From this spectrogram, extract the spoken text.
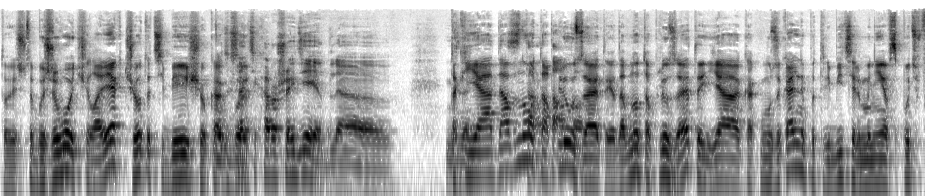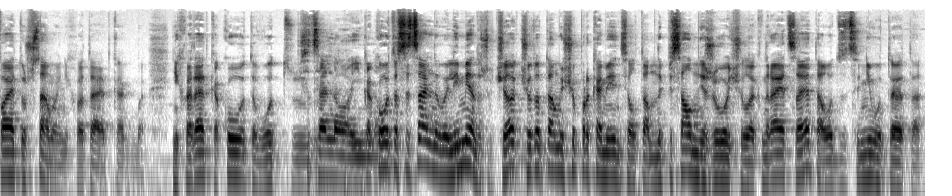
То есть, чтобы живой человек что-то тебе еще как Это, бы... кстати, хорошая идея для... Так знаю, я давно стартапа. топлю за это, я давно топлю за это. Я как музыкальный потребитель, мне в Spotify то же самое не хватает, как бы. Не хватает какого-то вот... э, Социального именно- Какого-то социального элемента, чтобы человек что-то там еще прокомментил, там написал мне живой человек, нравится это, а вот зацени вот это.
